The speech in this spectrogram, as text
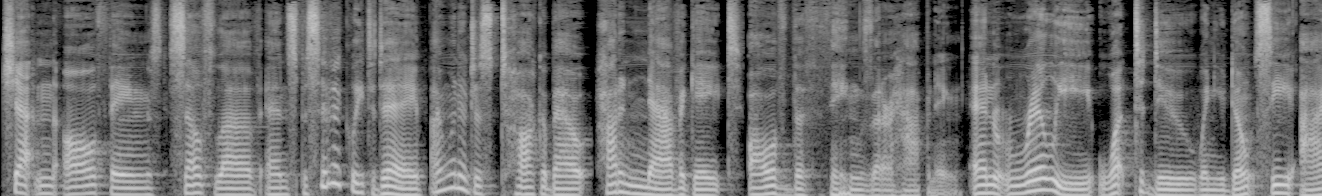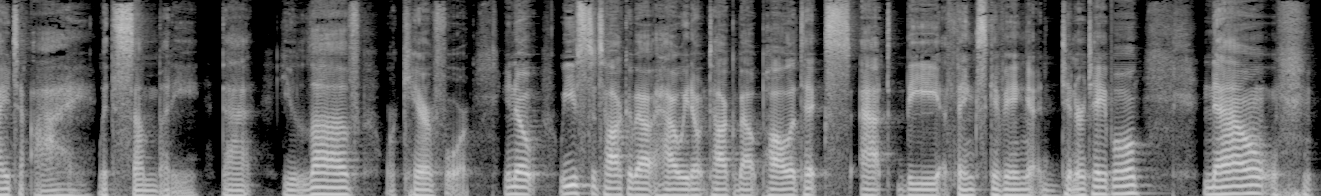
chatting all things self-love. And specifically today, I want to just talk about how to navigate all of the things that are happening and really what to do when you don't see eye to eye with somebody that you love or care for. You know, we used to talk about how we don't talk about politics at the Thanksgiving dinner table. Now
